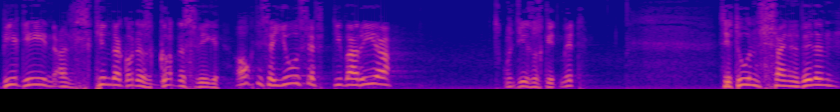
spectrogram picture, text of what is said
Wir gehen als Kinder Gottes Gottes Wege. Auch dieser Josef, die Maria und Jesus geht mit. Sie tun seinen Willen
